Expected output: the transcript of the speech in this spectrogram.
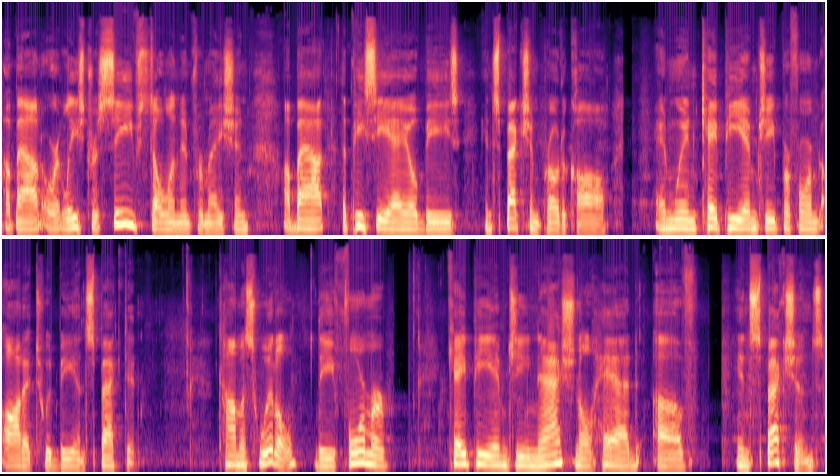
about, or at least received stolen information about the PCAOB's inspection protocol and when KPMG performed audits would be inspected. Thomas Whittle, the former KPMG national head of inspections,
